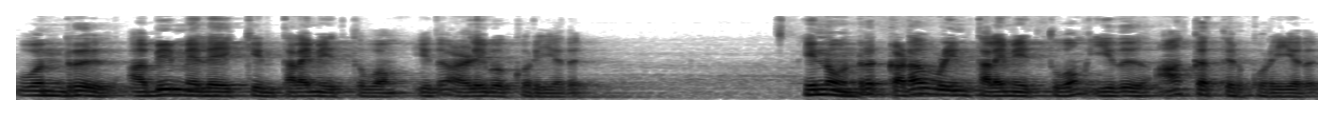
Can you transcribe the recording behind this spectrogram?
ஒன்று அபிமெலேக்கின் தலைமைத்துவம் இது அழிவுக்குரியது. இன்னொன்று கடவுளின் தலைமைத்துவம் இது ஆக்கத்திற்குரியது.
